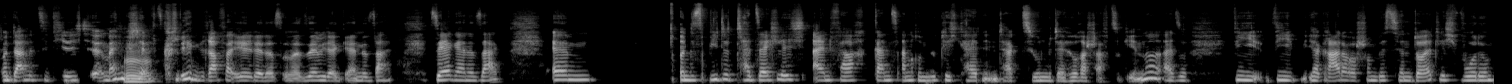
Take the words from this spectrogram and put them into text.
Und damit zitiere ich äh, meinen mhm. Geschäftskollegen Raphael, der das immer sehr wieder gerne sagt, sehr gerne sagt. Ähm, und es bietet tatsächlich einfach ganz andere Möglichkeiten, in Interaktion mit der Hörerschaft zu gehen. Ne? Also wie, wie ja gerade auch schon ein bisschen deutlich wurde,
